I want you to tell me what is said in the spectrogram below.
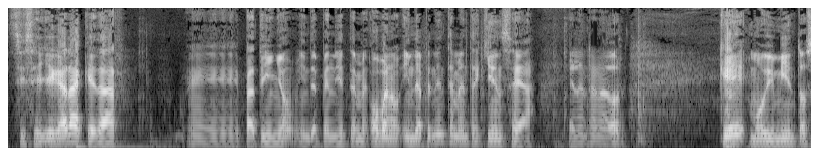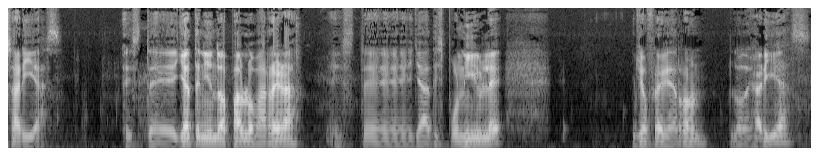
si se llegara a quedar eh, Patiño independientemente o bueno independientemente de quién sea el entrenador qué movimientos harías este ya teniendo a Pablo Barrera este ya disponible Jofre Guerrón lo dejarías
